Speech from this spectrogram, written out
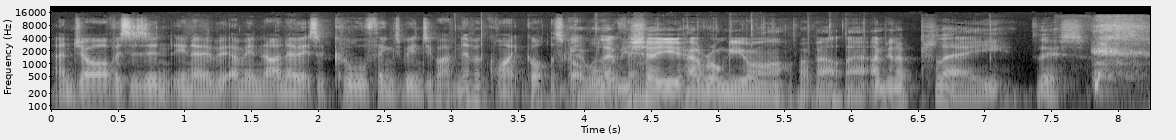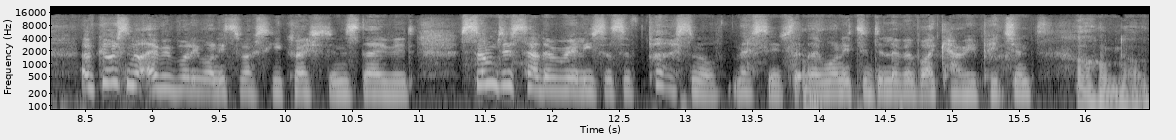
and Jarvis is in. You know, I mean, I know it's a cool thing to be into, but I've never quite got the Scott Okay, well, Walker. let me thing. show you how wrong you are about that. I'm going to play this. Of course, not everybody wanted to ask you questions, David. Some just had a really sort of personal message that they wanted to deliver by carrier pigeon. Oh, no.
